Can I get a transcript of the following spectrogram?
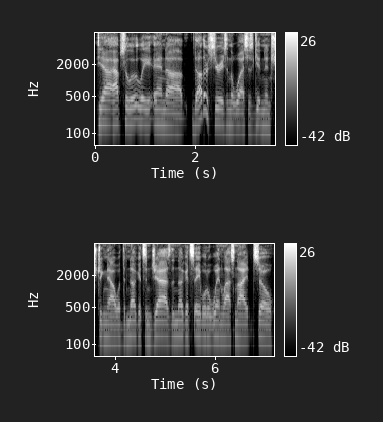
Yeah, absolutely. And uh, the other series in the West is getting interesting now with the Nuggets and Jazz. The Nuggets able to win last night. So,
